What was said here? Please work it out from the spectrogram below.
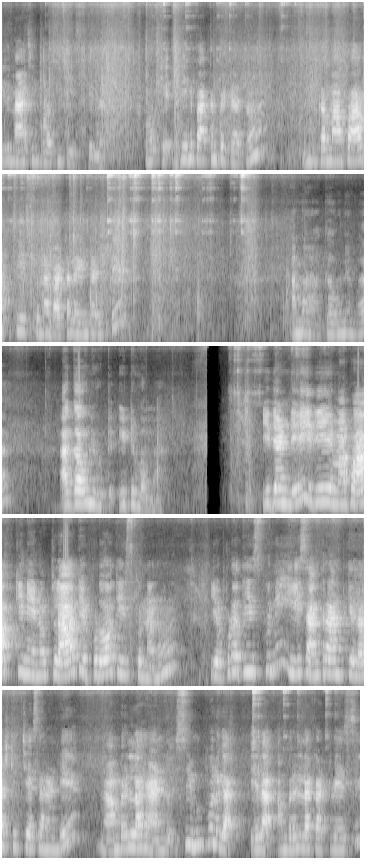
ఇది మ్యాచింగ్ కోసం తీసుకెళ్ళారు. ఓకే దీని పక్కన పెట్టేద్దాం. ఇంకా మా పాప తీసుకున్న బట్టలు ఏంటంటే అమ్మ గౌనివ్వా ఆ? గౌన్ ఇటు ఇటువమ్మా ఇదండి ఇది మా పాపకి నేను క్లాత్ ఎప్పుడో తీసుకున్నాను. ఎప్పుడో తీసుకుని ఈ సంక్రాంతికి ఇలా స్టిచ్ చేశానండి అంబ్రెల్లా హ్యాండ్ సింపుల్గా ఇలా అంబ్రెల్లా కట్ వేసి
